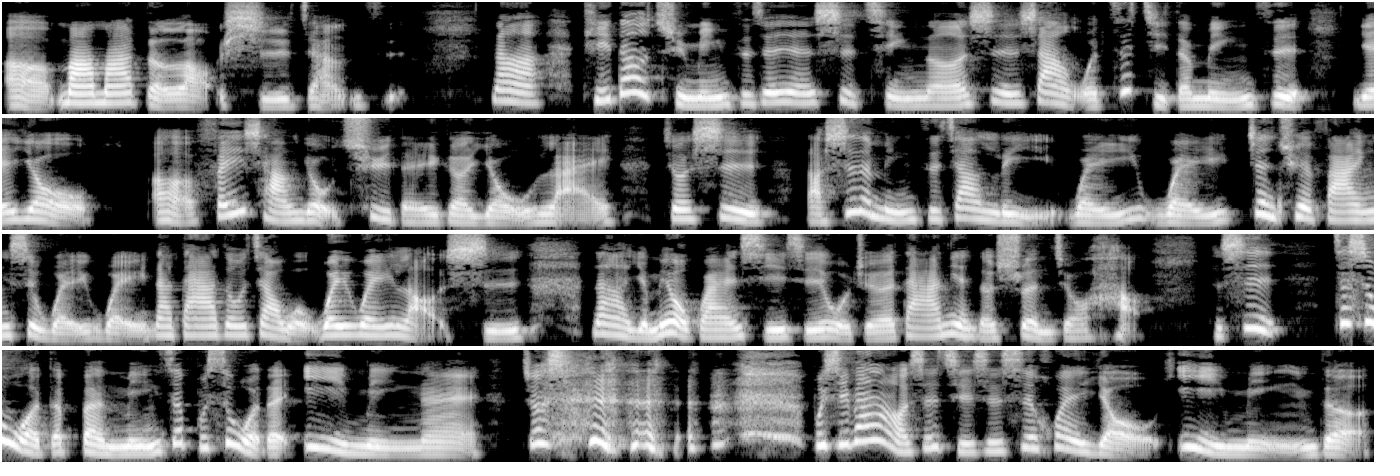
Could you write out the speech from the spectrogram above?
呃妈妈的老师这样子。那提到取名字这件事情呢，事实上我自己的名字也有呃非常有趣的一个由来，就是老师的名字叫李维维，正确发音是维维，那大家都叫我微微老师，那也没有关系，其实我觉得大家念得顺就好。可是。这是我的本名，这不是我的艺名诶，就是 补习班老师其实是会有艺名的，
